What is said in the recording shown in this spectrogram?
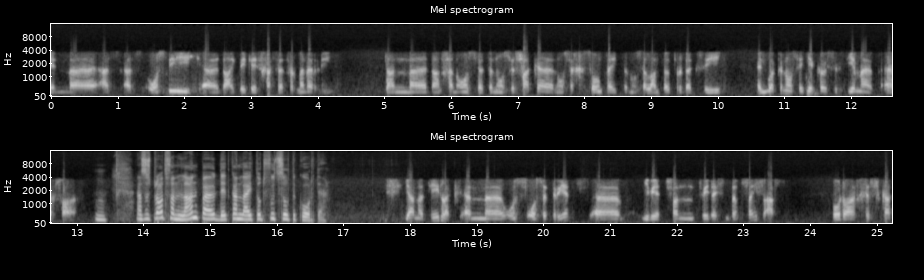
en uh as as ons nie uh daai kweekhuisgasse verminder nie dan uh, dan gaan ons dit in ons sakke en ons gesondheid en ons landbouproduksie en ook in ons ekosisteme ervaar. Hmm. As ons praat van landbou, dit kan lei tot voedseltekorte. Ja, natuurlik. En uh, ons ons het reeds uh jy weet van 2005 af word daar geskat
